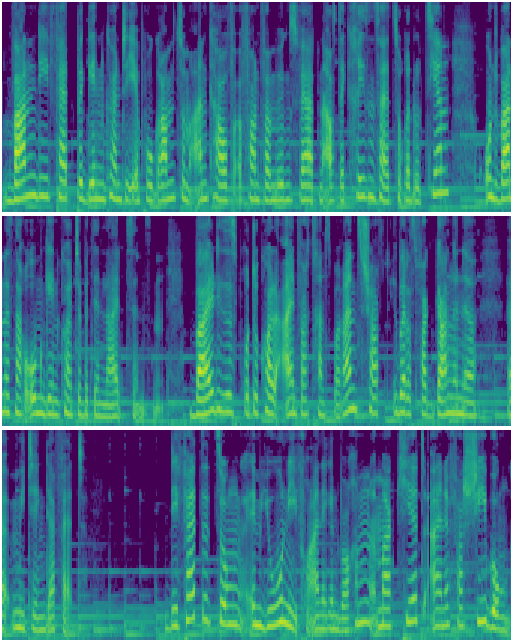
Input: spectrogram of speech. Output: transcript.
wann die Fed beginnen könnte, ihr Programm zum Ankauf von Vermögenswerten aus der Krisenzeit zu reduzieren und wann es nach oben gehen könnte mit den Leitzinsen, weil dieses Protokoll einfach Transparenz schafft über das vergangene äh, Meeting der Fed. Die FED-Sitzung im Juni vor einigen Wochen markiert eine Verschiebung,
